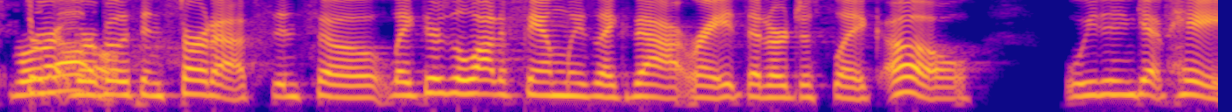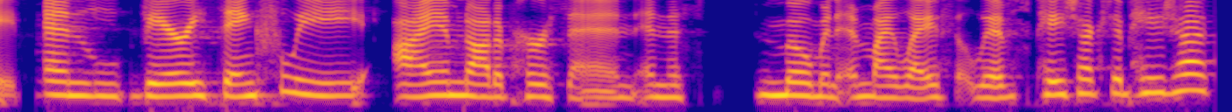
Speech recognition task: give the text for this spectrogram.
start, we're both in startups, and so like there's a lot of families like that, right? That are just like, oh we didn't get paid. And very thankfully, I am not a person in this moment in my life that lives paycheck to paycheck,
